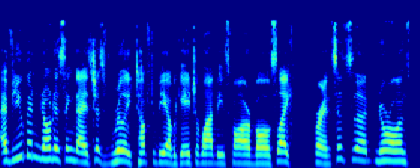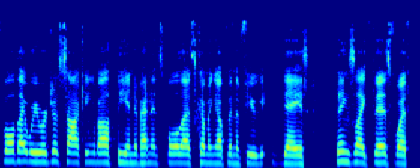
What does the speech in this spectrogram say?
Have you been noticing that it's just really tough to be able to gauge a lot of these smaller bowls? Like, for instance, the New Orleans Bowl that we were just talking about, the Independence Bowl that's coming up in a few days, things like this with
